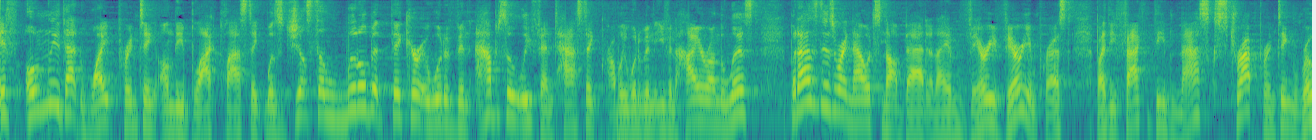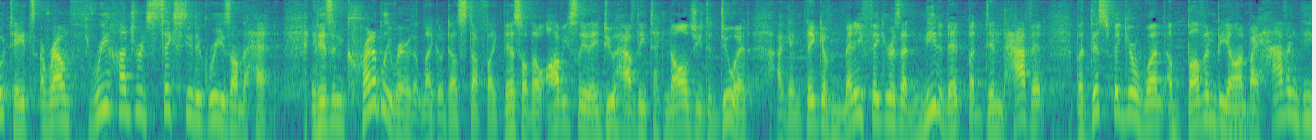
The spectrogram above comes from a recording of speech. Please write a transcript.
If only that white printing on the black plastic was just a little bit thicker, it would have been absolutely fantastic, probably would have been even higher on the list, but as it is right now, it's not bad, and I am very, very impressed by the fact that the mask strap printing rotates around 360 degrees on the head. It is incredibly rare that LEGO does stuff like this, although obviously they do have the technology to do it. I can think of many figures that needed it but didn't have it, but this figure went above and beyond by having the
